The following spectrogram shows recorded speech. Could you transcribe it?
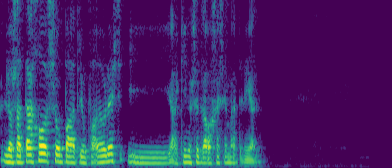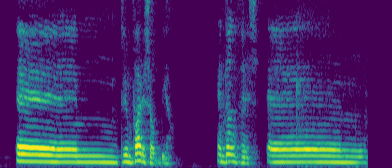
los atajos son para triunfadores y aquí no se trabaja ese material. Em, triunfar es obvio. Entonces, em,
